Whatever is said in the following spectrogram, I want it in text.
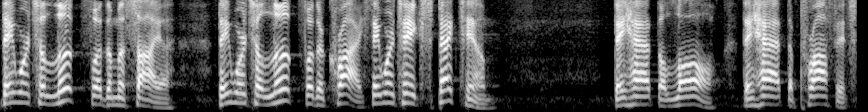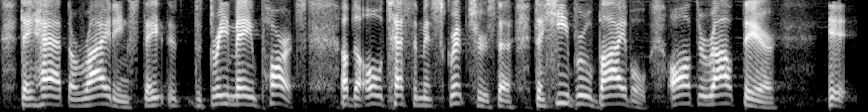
they were to look for the Messiah. They were to look for the Christ. They were to expect him. They had the law. They had the prophets. They had the writings, they, the, the three main parts of the Old Testament scriptures, the, the Hebrew Bible. All throughout there, it,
